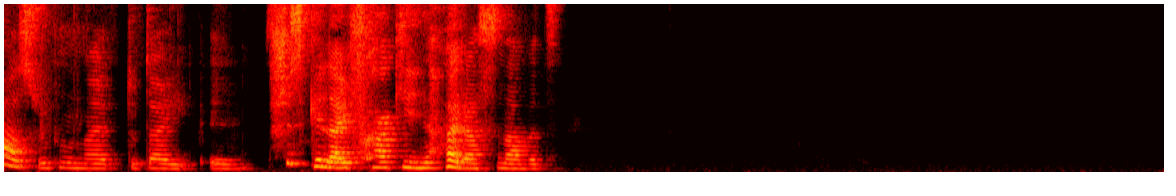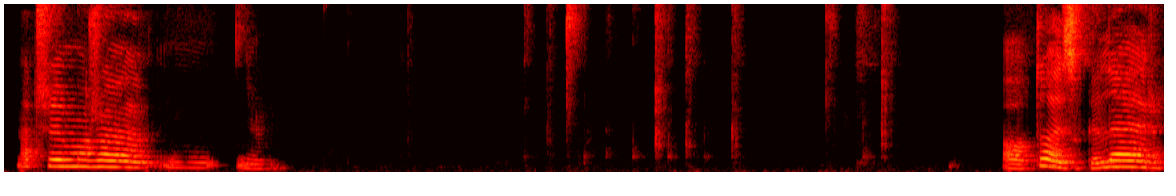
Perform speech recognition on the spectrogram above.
A, zróbmy nawet tutaj y, wszystkie lifehacki naraz nawet. Znaczy, może, mm, nie wiem. O, to jest Gler.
